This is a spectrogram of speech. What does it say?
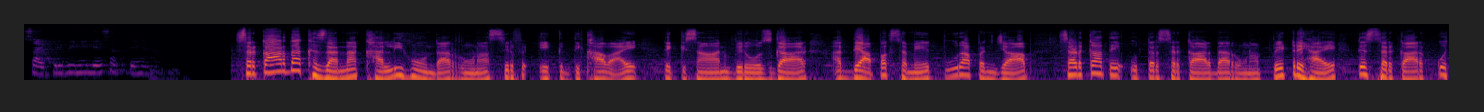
साइकिल भी नहीं ले सकते हैं ਸਰਕਾਰ ਦਾ ਖਜ਼ਾਨਾ ਖਾਲੀ ਹੋਣ ਦਾ ਰੋਣਾ ਸਿਰਫ ਇੱਕ ਦਿਖਾਵਾ ਏ ਤੇ ਕਿਸਾਨ, ਬੇਰੋਜ਼ਗਾਰ, ਅਧਿਆਪਕ ਸਮੇਤ ਪੂਰਾ ਪੰਜਾਬ ਸੜਕਾਂ ਤੇ ਉਤਰ ਸਰਕਾਰ ਦਾ ਰੋਣਾ ਪਿੱਟ ਰਿਹਾ ਏ ਤੇ ਸਰਕਾਰ ਕੁਝ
